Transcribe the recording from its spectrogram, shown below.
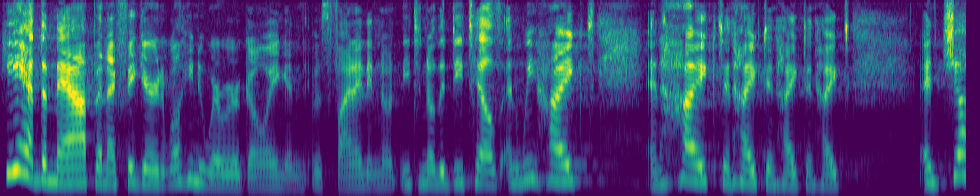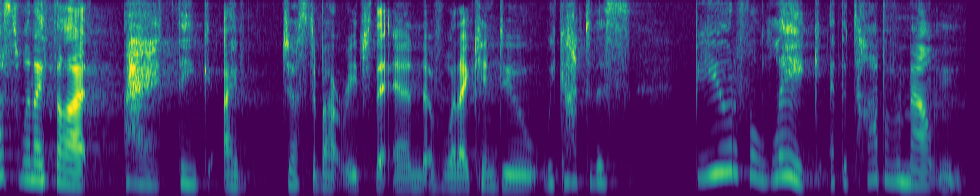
he had the map, and I figured, well, he knew where we were going, and it was fine. I didn't know, need to know the details. And we hiked and hiked and hiked and hiked and hiked. And just when I thought, I think I've just about reached the end of what I can do, we got to this beautiful lake at the top of a mountain.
